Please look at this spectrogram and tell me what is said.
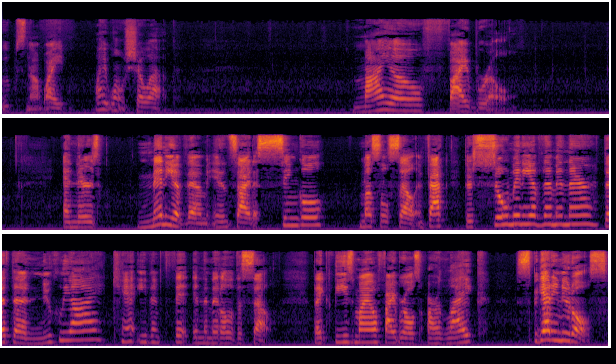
Oops, not white. White won't show up. Myofibril. And there's many of them inside a single muscle cell. In fact, there's so many of them in there that the nuclei can't even fit in the middle of the cell. Like these myofibrils are like spaghetti noodles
